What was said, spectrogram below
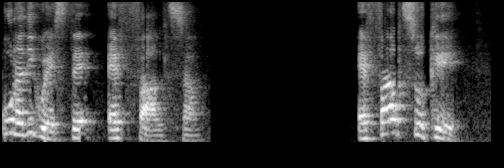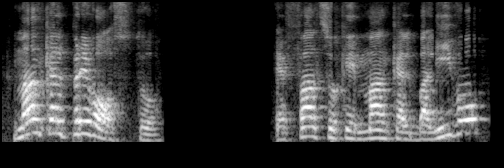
una di queste è falsa. È falso che manca il prevosto, è falso che manca il balivo,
